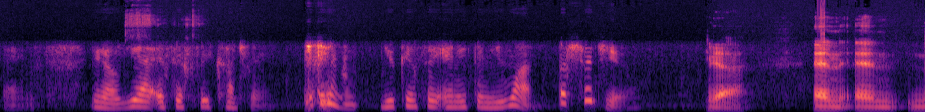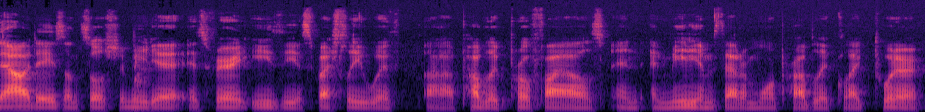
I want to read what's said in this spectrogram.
things. You know, yeah, it's a free country. you can say anything you want, but should you? Yeah. And and nowadays on social media, it's very easy, especially with uh, public profiles and, and mediums that are more public, like Twitter,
